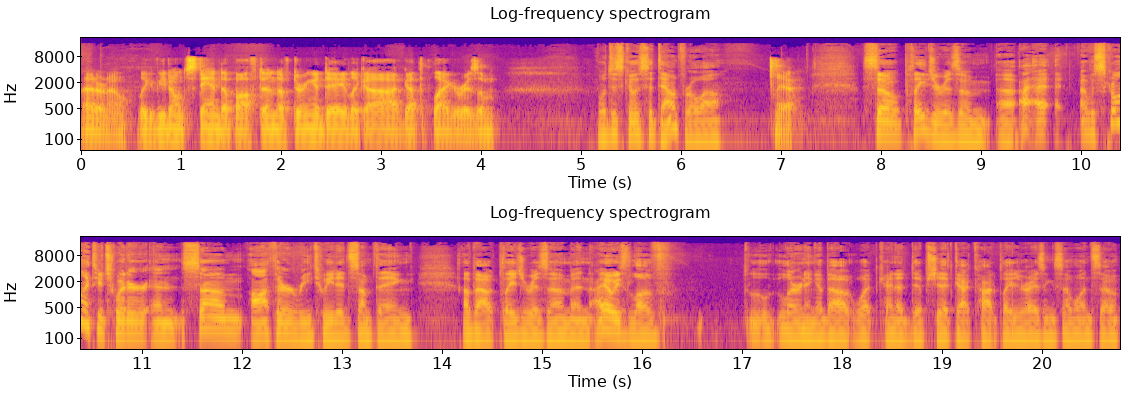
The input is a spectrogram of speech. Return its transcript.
I don't know. Like if you don't stand up often enough during a day, like ah, I've got the plagiarism. We'll just go sit down for a while. Yeah. So plagiarism. Uh, I, I I was scrolling through Twitter and some author retweeted something about plagiarism, and I always love l- learning about what kind of dipshit got caught plagiarizing someone. So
